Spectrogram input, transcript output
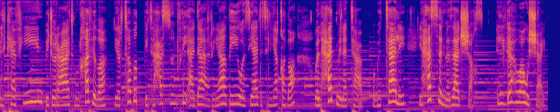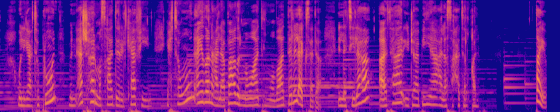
الكافيين بجرعات منخفضة يرتبط بتحسن في الأداء الرياضي وزيادة اليقظة والحد من التعب وبالتالي يحسن مزاج الشخص القهوة والشاي. واللي يعتبرون من أشهر مصادر الكافيين يحتوون أيضا على بعض المواد المضادة للأكسدة التي لها آثار إيجابية على صحة القلب. طيب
